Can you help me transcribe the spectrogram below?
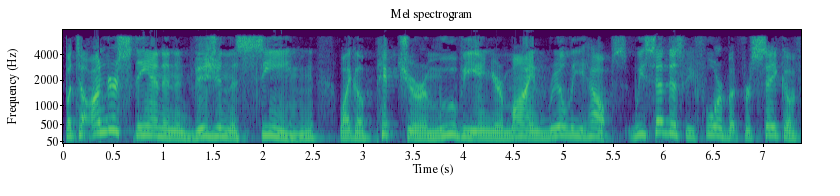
But to understand and envision the scene like a picture, a movie in your mind really helps. We said this before, but for sake of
